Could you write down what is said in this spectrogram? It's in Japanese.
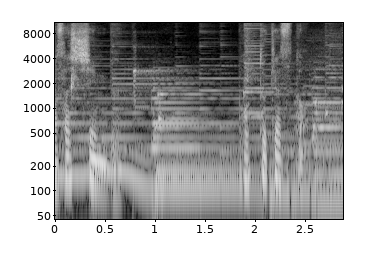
朝日新聞ポッドキャスト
